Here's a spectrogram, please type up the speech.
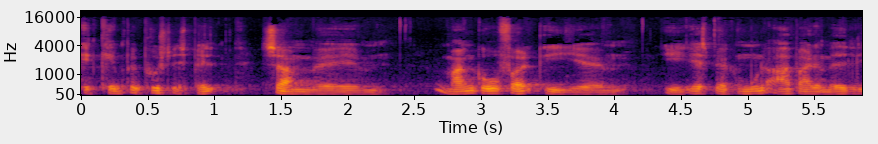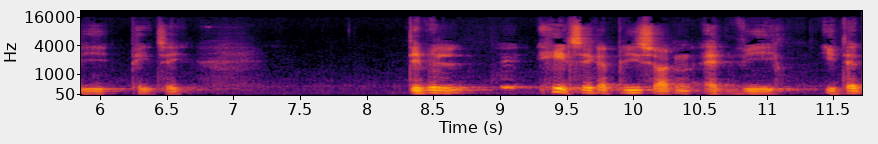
et kæmpe puslespil, som øh, mange gode folk i, øh, i Esbjerg Kommune arbejder med lige pt. Det vil helt sikkert blive sådan, at vi i den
